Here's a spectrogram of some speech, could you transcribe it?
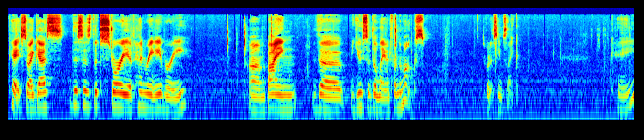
Okay, so I guess this is the story of Henry Avery um, buying the use of the land from the monks. That's what it seems like. Okay.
